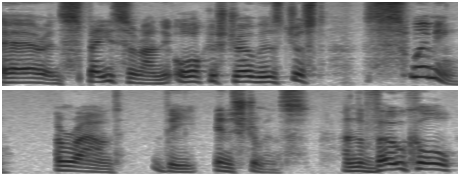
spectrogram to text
air and space around the orchestra was just swimming around the instruments. And the vocal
